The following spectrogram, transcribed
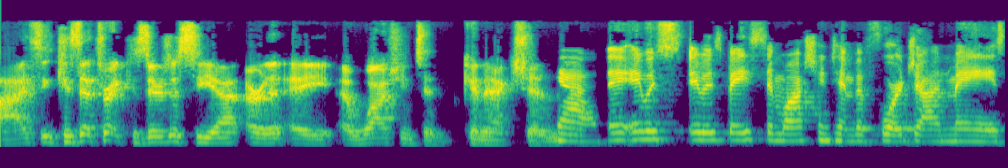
I see, because that's right. Because there's a Seattle or a, a Washington connection. Yeah, they, it was it was based in Washington before John Mays.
